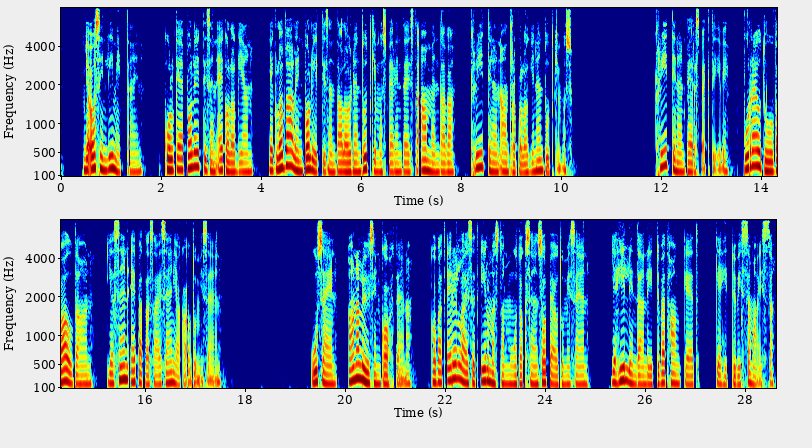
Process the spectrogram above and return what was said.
ja osin limittäin kulkee poliittisen ekologian ja globaalin poliittisen talouden tutkimusperinteistä ammentava kriittinen antropologinen tutkimus. Kriittinen perspektiivi pureutuu valtaan ja sen epätasaiseen jakautumiseen. Usein analyysin kohteena ovat erilaiset ilmastonmuutokseen sopeutumiseen ja hillintään liittyvät hankkeet kehittyvissä maissa.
